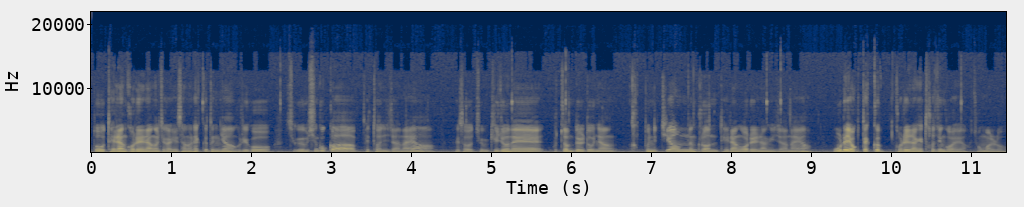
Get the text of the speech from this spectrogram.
또 대량 거래량을 제가 예상을 했거든요. 그리고 지금 신고가 패턴이잖아요. 그래서 지금 기존의 고점들도 그냥 가뿐히 뛰어넘는 그런 대량 거래량이잖아요. 올해 역대급 거래량이 터진 거예요, 정말로.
